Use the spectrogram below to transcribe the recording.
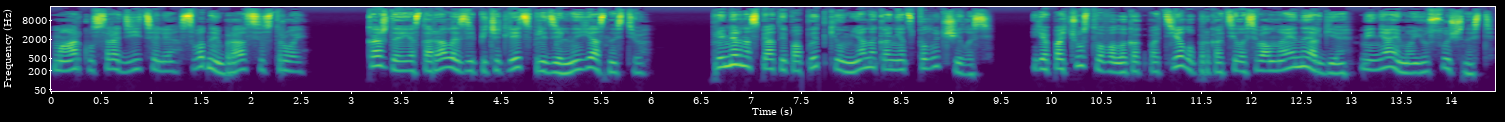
Маркус, родители, сводный брат с сестрой. Каждое я старалась запечатлеть с предельной ясностью. Примерно с пятой попытки у меня наконец получилось. Я почувствовала, как по телу прокатилась волна энергии, меняя мою сущность.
